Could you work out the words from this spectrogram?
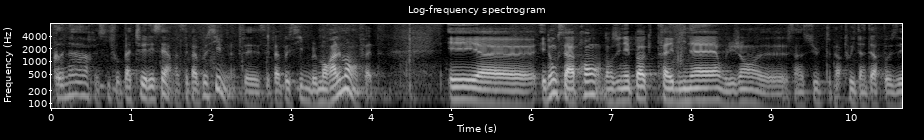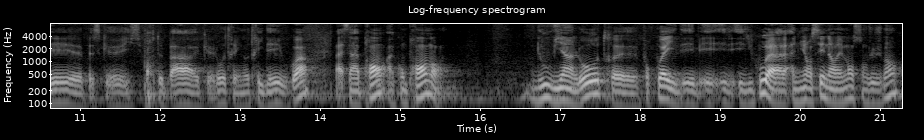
connard parce qu'il faut pas tuer les cerfs. c'est pas possible, c'est pas possible moralement en fait. Et, euh, et, donc ça apprend dans une époque très binaire où les gens euh, s'insultent par tweet interposé euh, parce qu'ils supportent pas que l'autre ait une autre idée ou quoi. Bah, ça apprend à comprendre d'où vient l'autre, euh, pourquoi il et, du coup à, nuancer énormément son jugement.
